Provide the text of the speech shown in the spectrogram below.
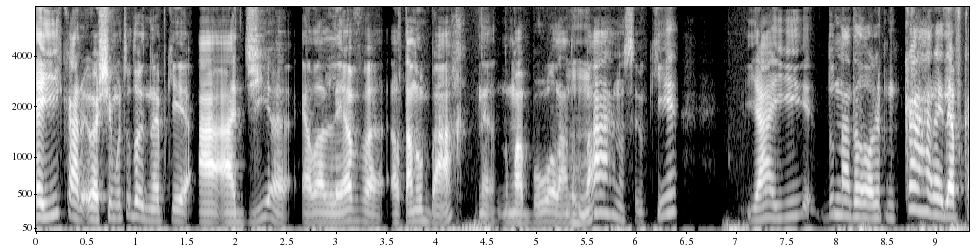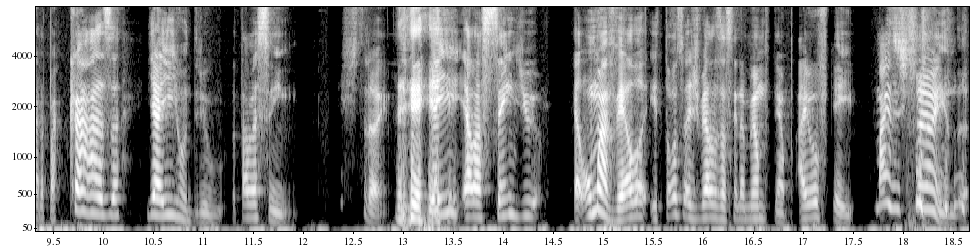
E aí, cara, eu achei muito doido, né? Porque a, a Dia, ela leva. Ela tá no bar, né? Numa boa lá no Uhum. bar, não sei o quê. E aí, do nada, ela olha pra um cara e leva o cara pra casa. E aí, Rodrigo, eu tava assim, estranho. E aí, ela acende uma vela e todas as velas acendem ao mesmo tempo. Aí eu fiquei, mais estranho ainda.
